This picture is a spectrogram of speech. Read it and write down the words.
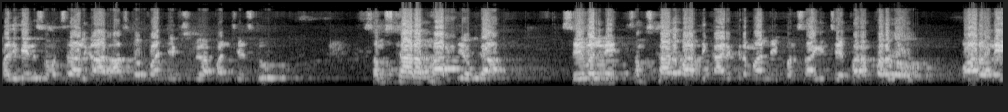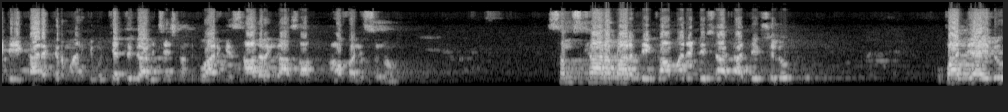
పదిహేను సంవత్సరాలుగా రాష్ట్ర ఉపాధ్యక్షులుగా పనిచేస్తూ సంస్కార భారతి యొక్క సేవల్ని సంస్కార భారతి కార్యక్రమాల్ని కొనసాగించే పరంపరలో వారు నేటి కార్యక్రమానికి ముఖ్య అతిథిగా విచ్చేసినందుకు వారికి సాదరంగా ఆహ్వానిస్తున్నాం. సంస్కార భారతి కామారెడ్డి శాఖ అధ్యక్షులు ఉపాధ్యాయులు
